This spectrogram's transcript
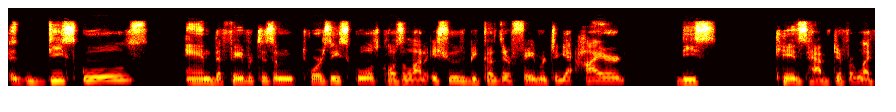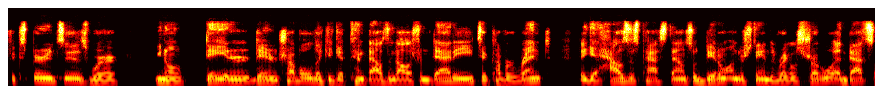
these schools and the favoritism towards these schools cause a lot of issues because they're favored to get hired. These kids have different life experiences where, you know, they are, they're in trouble. They could get $10,000 from daddy to cover rent. They get houses passed down. So they don't understand the regular struggle. And that's,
